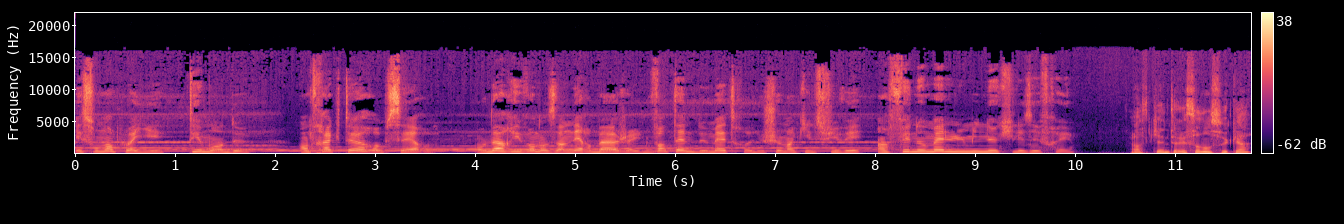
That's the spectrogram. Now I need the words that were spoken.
et son employé, témoin 2, en tracteur observent, en arrivant dans un herbage à une vingtaine de mètres du chemin qu'ils suivaient, un phénomène lumineux qui les effraie. Alors ce qui est intéressant dans ce cas,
